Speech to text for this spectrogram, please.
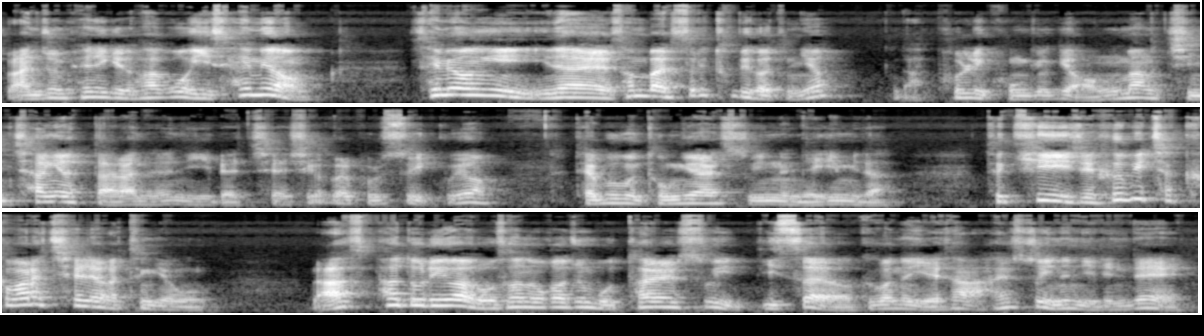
좀 안 좋은 편이기도 하고 이 3명, 3명이 이날 선발 3톱이거든요. 나폴리 공격이 엉망진창이었다라는 이 매체의 시각을 볼 수 있고요. 대부분 동의할 수 있는 얘기입니다. 특히 이제 흐비차 크바라치엘리아 같은 경우 라스파도리와 로사노가 좀 못할 수 있, 있어요. 그거는 예상할 수 있는 일인데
